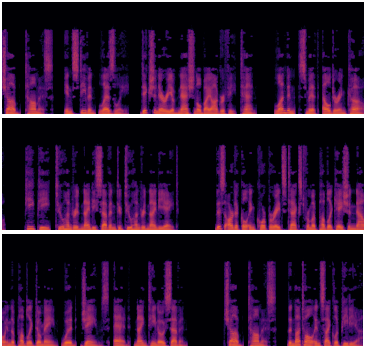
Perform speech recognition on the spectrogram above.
Chubb, Thomas. In Stephen, Leslie. Dictionary of National Biography, 10. London, Smith, Elder & Co. pp. 297–298. This article incorporates text from a publication now in the public domain, Wood, James, ed. 1907. Chubb, Thomas. The Nuttall Encyclopedia.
